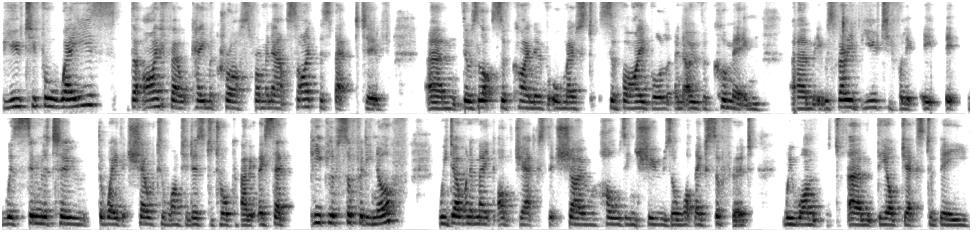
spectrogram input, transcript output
beautiful ways that I felt came across from an outside perspective. Um, there was lots of kind of almost survival and overcoming. Um, it was very beautiful. It, it, it, was similar to the way that Shelter wanted us to talk about it. They said, people have suffered enough. We don't want to make objects that show holes in shoes or what they've suffered. We want um, the objects to be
